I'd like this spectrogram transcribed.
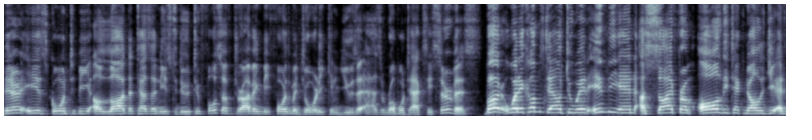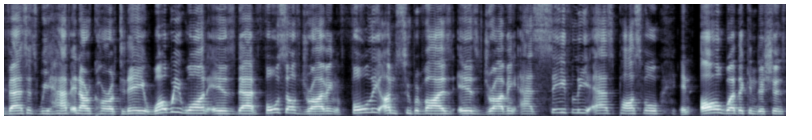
there is going to be a lot that Tesla needs to do to full self-driving before the majority can use it as a robo-taxi service. But when it comes down to it, in the end, aside from all the technology advances we have in our car today, what we want is that full self-driving, fully unsupervised, is driving as safely as possible in all weather conditions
